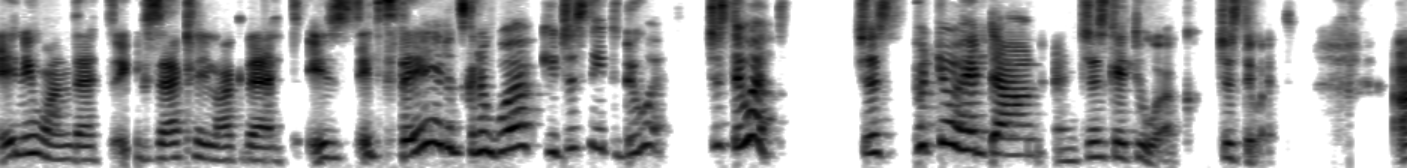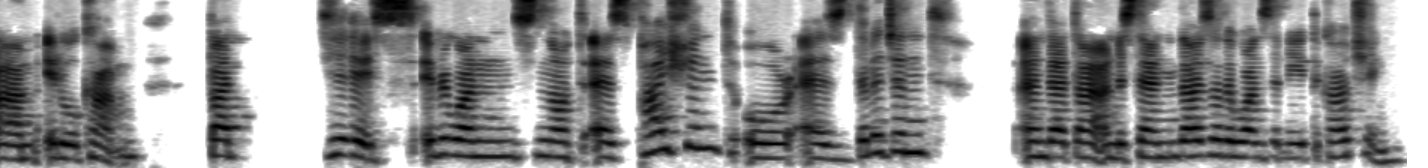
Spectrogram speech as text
anyone that exactly like that is it's there. It's going to work. You just need to do it. Just do it. Just put your head down and just get to work. Just do it. Um, it will come. But yes, everyone's not as patient or as diligent and that I understand those are the ones that need the coaching.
